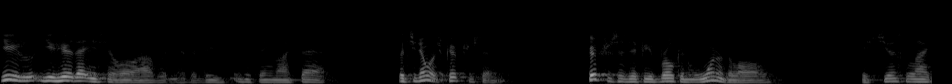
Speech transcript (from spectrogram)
You, you hear that and you say, oh, I would never do anything like that. But you know what Scripture says? Scripture says if you've broken one of the laws, it's just like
